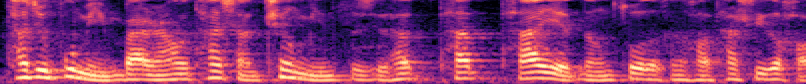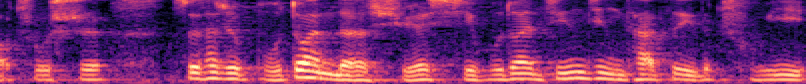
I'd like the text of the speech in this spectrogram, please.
他就不明白，然后他想证明自己，他他他也能做得很好，他是一个好厨师，所以他就不断的学习，不断精进他自己的厨艺，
